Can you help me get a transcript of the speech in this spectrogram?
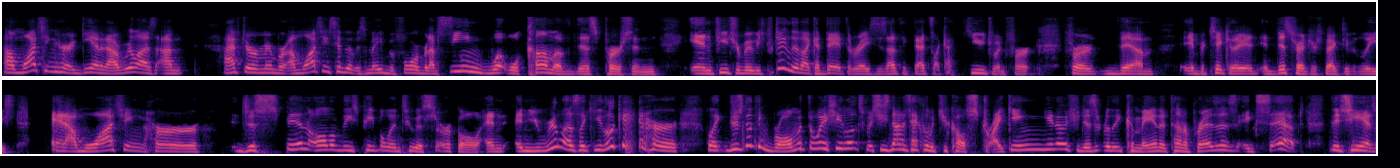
I'm watching her again, and I realize I'm I have to remember I'm watching something that was made before, but I've seen what will come of this person in future movies, particularly like A Day at the Races. I think that's like a huge one for for them in particular in, in this retrospective at least. And I'm watching her just spin all of these people into a circle and and you realize like you look at her like there's nothing wrong with the way she looks but she's not exactly what you call striking you know? She doesn't really command a ton of presence except that she has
